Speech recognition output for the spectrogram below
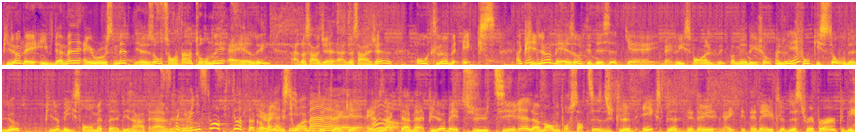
Puis là, ben, évidemment, Aerosmith, eux autres sont en tournée à LA, à Los Angeles, à Los Angeles au Club X. Puis là, ben, eux autres, ils décident que, ben, là, ils se font enlever, première des choses. Puis là, il faut qu'ils se sauvent de là. Puis là, ben, ils se font mettre euh, des entraves. Qu'il y avait une histoire puis tout, là, Il y avait une histoire puis tout le kit. comparativement, euh, Exactement. Puis là, ben, tu tirais le monde pour sortir du club X. Puis là, t'étais dans, hey, t'étais dans les clubs de strippers. Puis des.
